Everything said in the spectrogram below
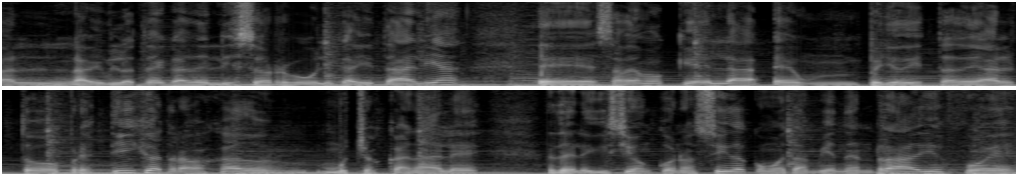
A la biblioteca del Liceo República de Italia. Eh, sabemos que él es un periodista de alto prestigio, ha trabajado en muchos canales de televisión conocidos, como también en radio, fue,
